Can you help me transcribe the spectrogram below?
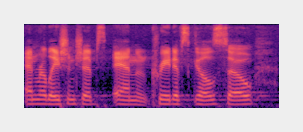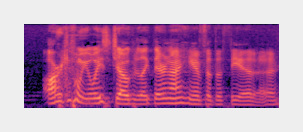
and relationships and creative skills. So, our, we always joke, we're like, they're not here for the theater.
